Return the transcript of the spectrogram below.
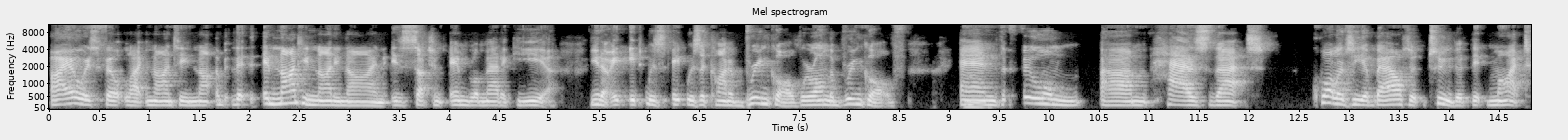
I always felt like 19, in 1999 is such an emblematic year. You know, it, it was it was a kind of brink of. We're on the brink of, hmm. and the film um, has that quality about it too that it might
